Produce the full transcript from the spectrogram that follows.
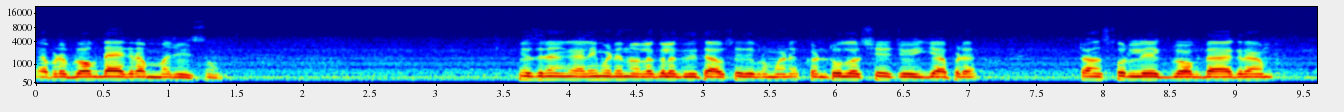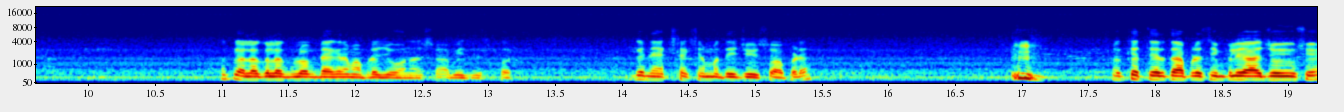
એ આપણે બ્લોક ડાયાગ્રામમાં જોઈશું. મેઝરિંગ એલિમેન્ટ એનો અલગ અલગ રીતે આવશે તે પ્રમાણે કંટ્રોલર છે, જોઈ ગયા આપણે. ટ્રાન્સફર લેક બ્લોક ડાયાગ્રામ ઓકે અલગ અલગ બ્લોક ડાયાગ્રામ આપણે જોવાના છે આ બેઝિસ પર. ઓકે નેક્સ્ટ લેક્ચરમાં જોઈશું આપણે. ઓકે અત્યારે તો આપણે સિમ્પલી આ જોયું છે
